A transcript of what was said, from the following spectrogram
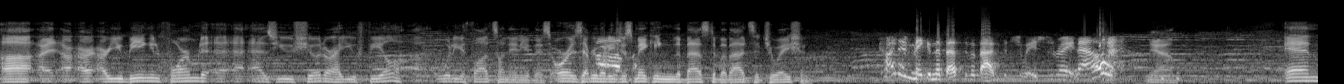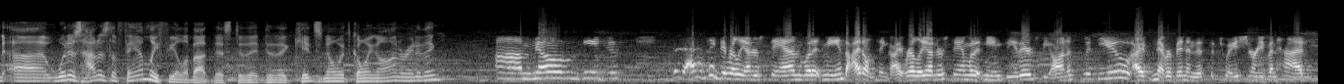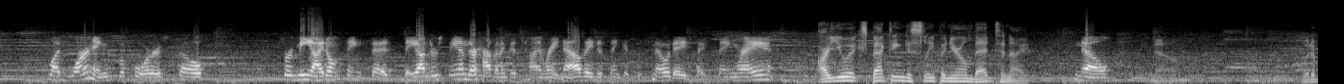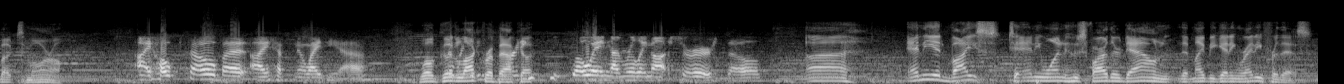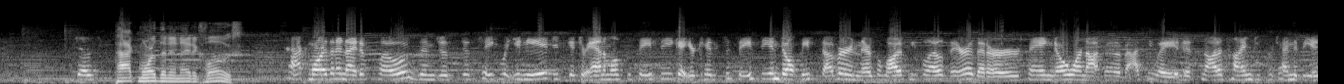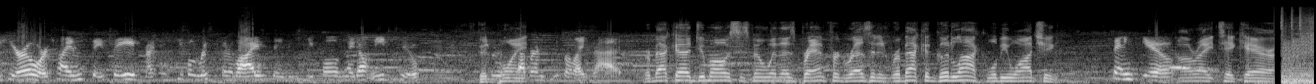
Uh, are, are, are you being informed uh, as you should or how you feel? Uh, what are your thoughts on any of this? Or is everybody Um, just making the best of a bad situation? Kind of making the best of a bad situation right now. Yeah. And uh, what is? How does the family feel about this? Do the do the kids know what's going on or anything? Um, no, they just. I don't think they really understand what it means. I don't think I really understand what it means either, to be honest with you. I've never been in this situation or even had flood warnings before. So for me, I don't think that they understand. They're having a good time right now. They just think it's a snow day type thing, right? Are you expecting to sleep in your own bed tonight? No. No. What about tomorrow? I hope so, but I have no idea. Well, good So luck, Rebecca. Keep going. I'm really not sure. So Uh, any advice to anyone who's farther down that might be getting ready for this? just Pack more than a night of clothes. Pack more than a night of clothes and just just take what you need. Just get your animals to safety, get your kids to safety, and don't be stubborn. There's a lot of people out there that are saying no, we're not going to evacuate. It's not a time to pretend to be a hero or try and stay safe. I think people risk their lives saving people, and they don't need to. Good point. Stubborn people like that. Rebecca Dumos has been with us, Brantford resident. Rebecca, good luck. We'll be watching. Thank you. All right, take care.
